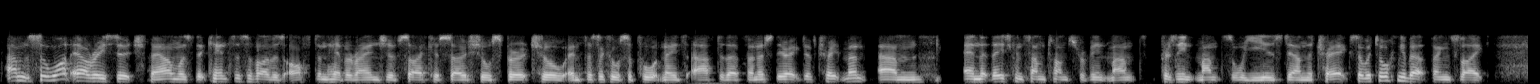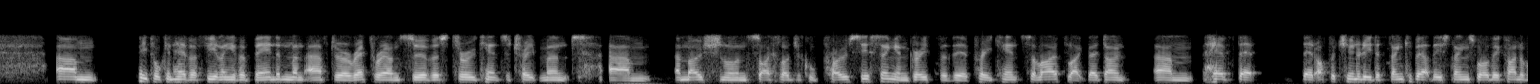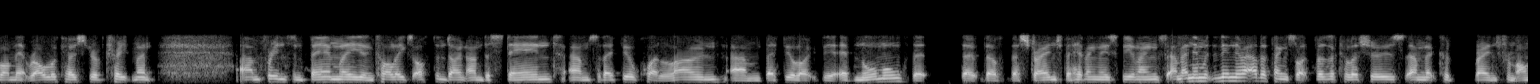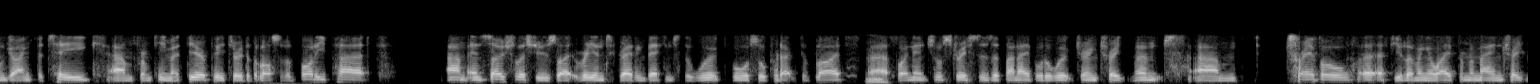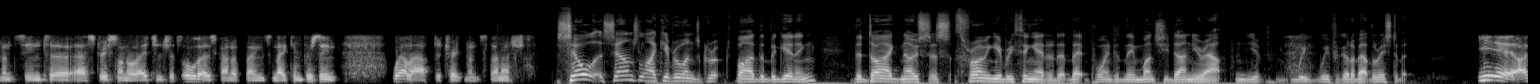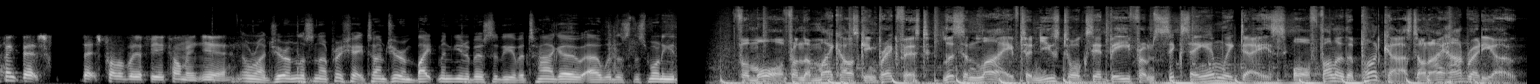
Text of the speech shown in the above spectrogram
Um, so, what our research found was that cancer survivors often have a range of psychosocial, spiritual, and physical support needs after they've finished their active treatment. Um, and that these can sometimes prevent months, present months or years down the track. So we're talking about things like um, people can have a feeling of abandonment after a wraparound service through cancer treatment, um, emotional and psychological processing and grief for their pre-cancer life, like they don't um, have that that opportunity to think about these things while they're kind of on that roller coaster of treatment. Um, friends and family and colleagues often don't understand, um, so they feel quite alone. Um, they feel like they're abnormal, that they're, they're, strange for having these feelings. Um, and then, then there are other things like physical issues um, that could range from ongoing fatigue, um, from chemotherapy through to the loss of a body part. And social issues like reintegrating back into the workforce or productive life, mm. uh, financial stresses if unable to work during treatment, travel, uh, if you're living away from a main treatment centre, uh, stress on relationships, all those kind of things, and they can present well after treatment's finished. So it sounds like everyone's gripped by the beginning, the diagnosis, throwing everything at it at that point, and then once you're done, you're out, and you, we, we forgot about the rest of it. Yeah, I think that's that's probably a fair comment, yeah. All right, Jerram, listen, I appreciate your time. Jerram Bateman, University of Otago, uh, with us this morning. For more from the Mike Hosking Breakfast, listen live to News Talk ZB from 6 a.m. weekdays or follow the podcast on iHeartRadio.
